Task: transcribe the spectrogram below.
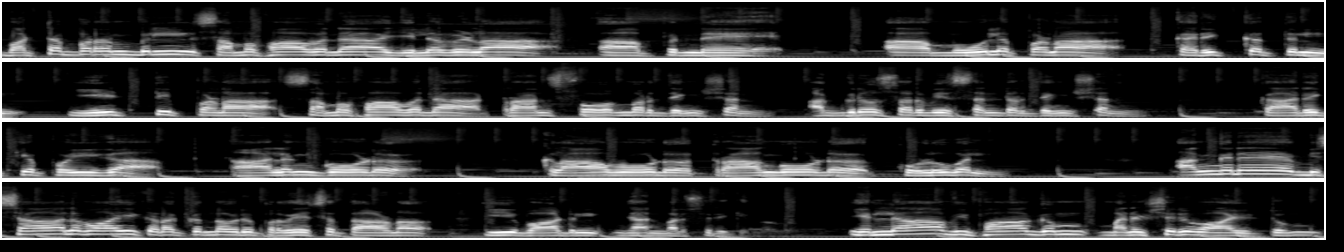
വട്ടപ്പറമ്പിൽ സമഭാവന ഇലവിള പിന്നെ മൂലപ്പണ കരിക്കത്തിൽ Eettippana Samabhavana transformer junction agro service centre junction Karakkappoyka Alangode Klavode Thrangode Koluval. അങ്ങനെ വിശാലമായി കിടക്കുന്ന ഒരു പ്രദേശത്താണ് ഈ വാർഡിൽ ഞാൻ മത്സരിക്കുന്നത്. എല്ലാ വിഭാഗം മനുഷ്യരുമായിട്ടും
